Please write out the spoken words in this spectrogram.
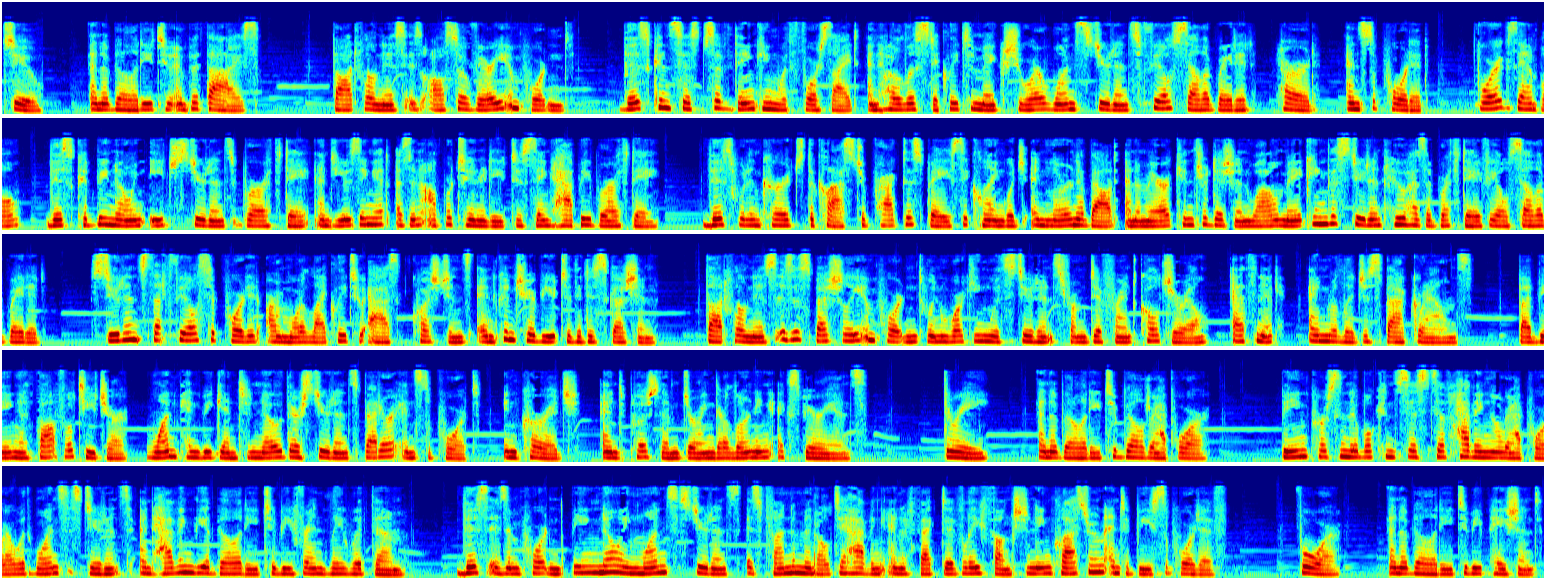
2. An ability to empathize. Thoughtfulness is also very important. This consists of thinking with foresight and holistically to make sure one's students feel celebrated, heard, and supported. For example, this could be knowing each student's birthday and using it as an opportunity to sing happy birthday. This would encourage the class to practice basic language and learn about an American tradition while making the student who has a birthday feel celebrated. Students that feel supported are more likely to ask questions and contribute to the discussion. Thoughtfulness is especially important when working with students from different cultural, ethnic, and religious backgrounds. By being a thoughtful teacher, one can begin to know their students better and support, encourage, and push them during their learning experience. 3. An ability to build rapport. Being personable consists of having a rapport with one's students and having the ability to be friendly with them. This is important being knowing one's students is fundamental to having an effectively functioning classroom and to be supportive. 4. An ability to be patient.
